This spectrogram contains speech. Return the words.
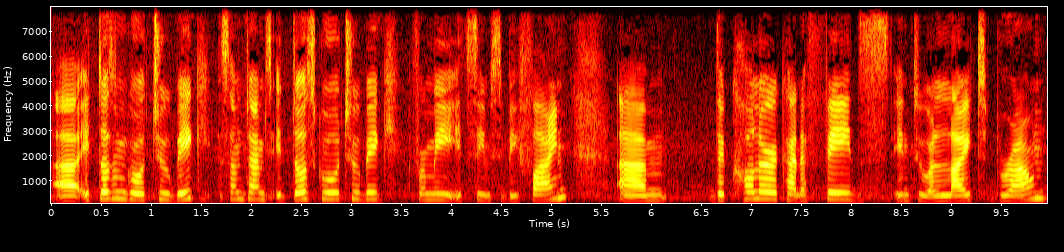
Uh, it doesn't grow too big. Sometimes it does grow too big. For me, it seems to be fine. Um, the color kind of fades into a light brown,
